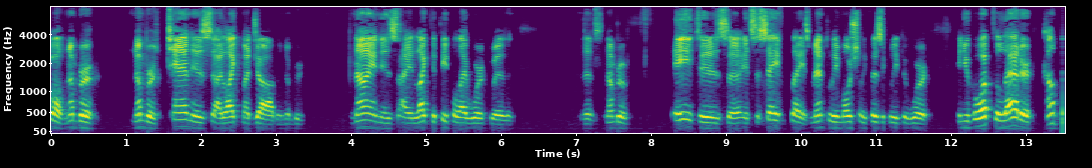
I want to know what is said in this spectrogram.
Well, number, number 10 is I like my job. And number nine is I like the people I work with. That's number eight is uh, it's a safe place, mentally, emotionally, physically to work. And you go up the ladder, comp-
